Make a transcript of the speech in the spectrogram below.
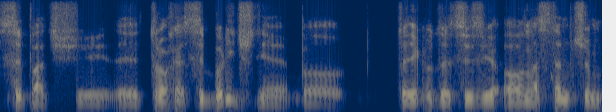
sypać y, trochę symbolicznie, bo te jego decyzje o następczym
